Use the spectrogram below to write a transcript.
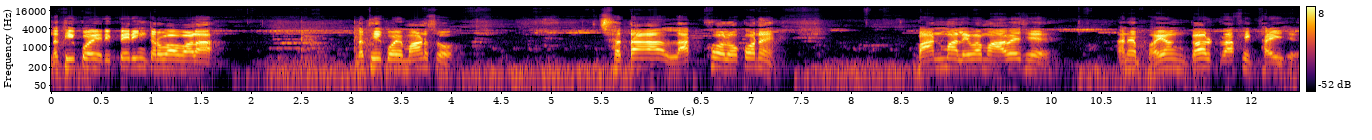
નથી કોઈ રિપેરિંગ કરવાવાળા, નથી કોઈ માણસો. છતાં લાખો લોકોને બાનમાં લેવામાં આવે છે અને ભયંકર ટ્રાફિક થાય છે.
